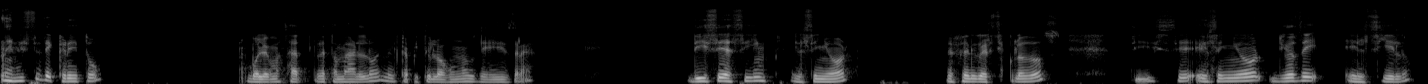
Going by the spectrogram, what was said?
en este decreto, volvemos a retomarlo en el capítulo 1 de Esdras, dice así el Señor, es el versículo 2, dice, el Señor, Dios del el cielo,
